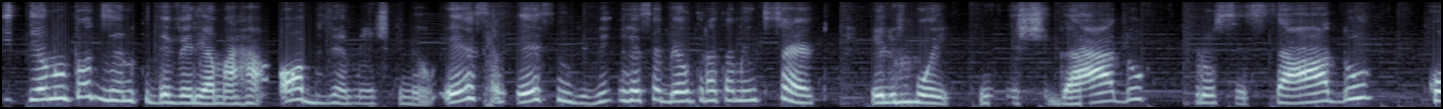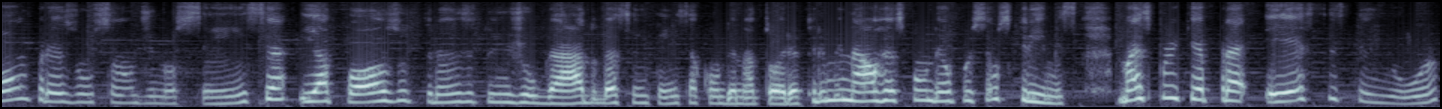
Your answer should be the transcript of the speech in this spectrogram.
E eu não estou dizendo que deveria amarrar, obviamente que não. Esse, esse indivíduo recebeu o tratamento certo. Ele uhum. foi investigado, processado, com presunção de inocência e, após o trânsito em julgado da sentença condenatória criminal, respondeu por seus crimes. Mas porque para esse senhor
